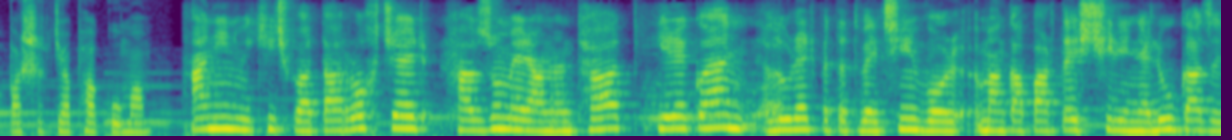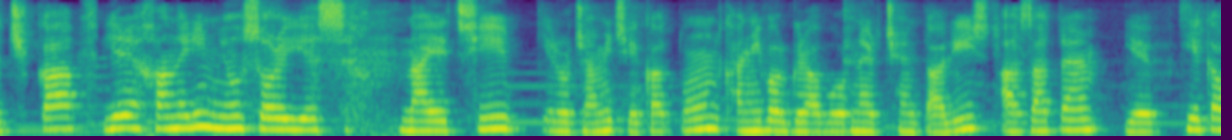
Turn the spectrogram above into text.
ապաշրջափակումը։ Անին մի քիչ վատառողջ էր, հազում էր անընդհատ։ Երեկոյան լուրեր պատտվեցին, որ մանկապարտեզ չի լինելու, գազը չկա։ Երեխաներին մյուս օրը ես նայեցի, երրորդ ժամից եկա տուն, քանի որ գրավորներ չեն տալիս, ազատ եմ եւ եկա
